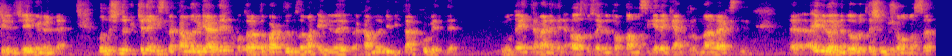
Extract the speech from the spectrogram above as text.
girileceği yönünde. Bunun dışında bütçe dengesi rakamları geldi. O tarafta baktığımız zaman Eylül rakamları bir miktar kuvvetli. Bunun da en temel nedeni Ağustos ayında toplanması gereken kurumlar vergisinin Eylül ayına doğru taşınmış olması,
